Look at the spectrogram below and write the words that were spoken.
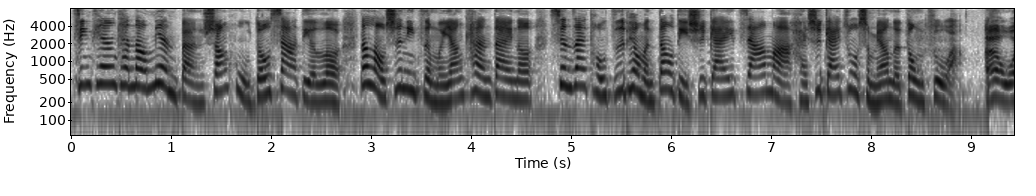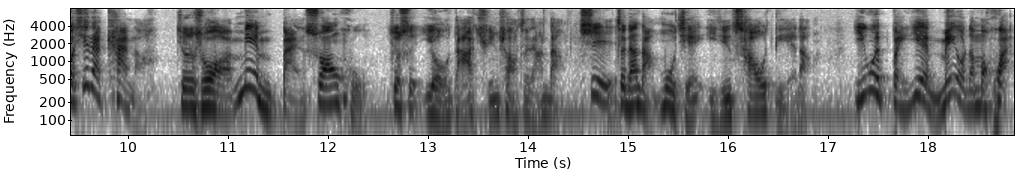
今天看到面板双虎都下跌了，那老师你怎么样看待呢？现在投资票们到底是该加码，还是该做什么样的动作啊？呃，我现在看啊，就是说面板双虎。就是友达、群创这两档，是这两档目前已经超跌了，因为本业没有那么坏，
